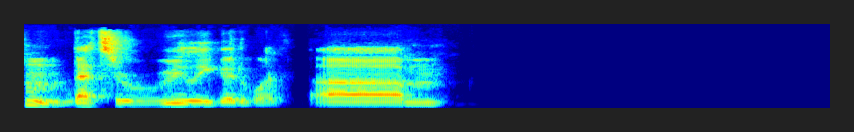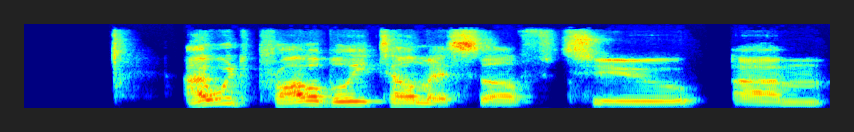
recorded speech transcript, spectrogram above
hmm, that's a really good one. Um, I would probably tell myself to, um,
